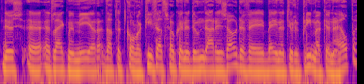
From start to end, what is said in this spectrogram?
Dus uh, het lijkt me meer dat het collectief dat zou kunnen doen. Daarin zou de VEB natuurlijk prima kunnen helpen.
